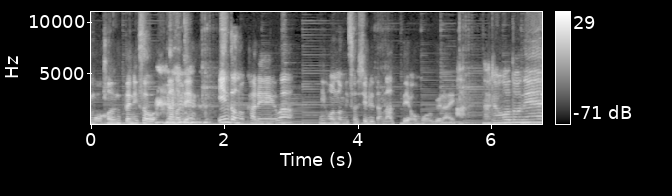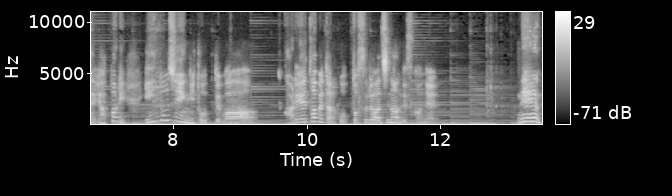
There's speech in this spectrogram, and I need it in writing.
もう本当にそうなので インドのカレーは日本の味噌汁だなって思うぐらい。なるほどね。やっぱりインド人にとってはカレー食べたらほっとする味なんですかね？ね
